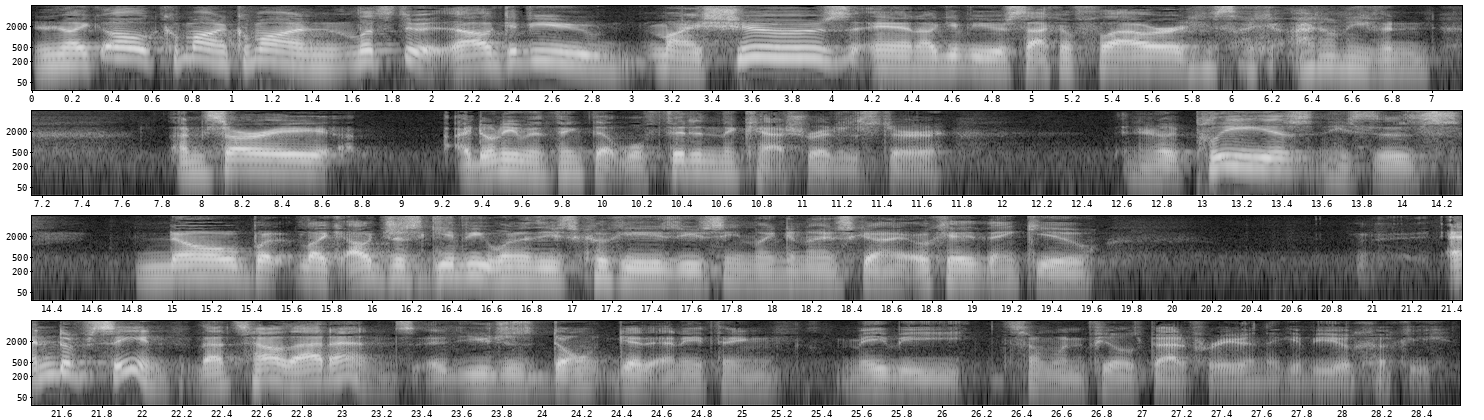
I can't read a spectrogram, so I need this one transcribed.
And you're like, oh, come on, come on, let's do it. I'll give you my shoes and I'll give you a sack of flour. And he's like, I don't even, I'm sorry, I don't even think that will fit in the cash register. And you're like, please. And he says, no, but like, I'll just give you one of these cookies. You seem like a nice guy. Okay, thank you. End of scene. That's how that ends. You just don't get anything. Maybe someone feels bad for you and they give you a cookie.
